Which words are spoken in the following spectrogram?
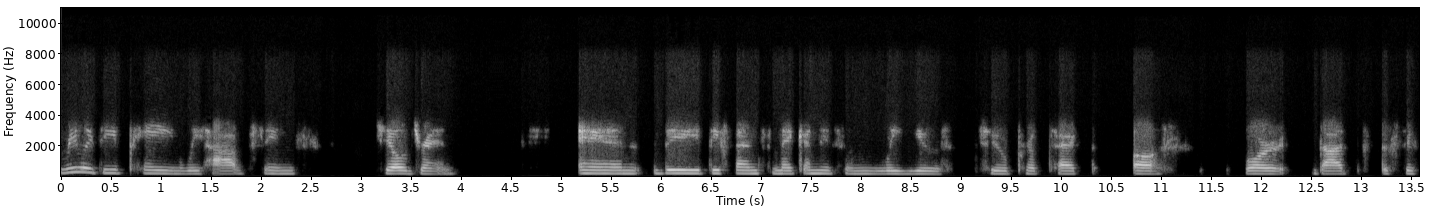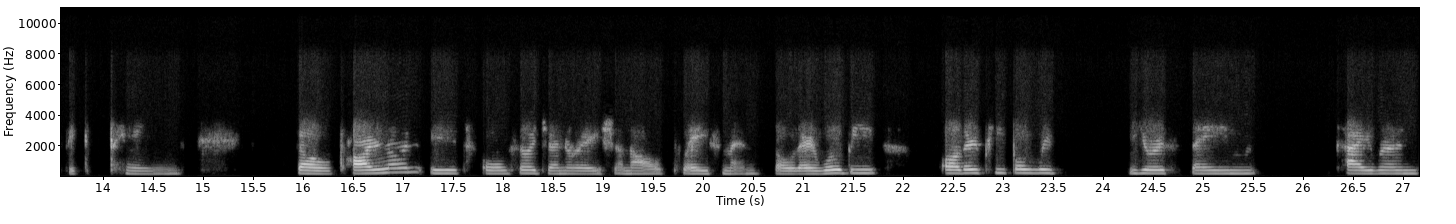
really deep pain we have since children, and the defense mechanism we use to protect us for that specific pain. So Chiron is also a generational placement. So there will be other people with your same Chiron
